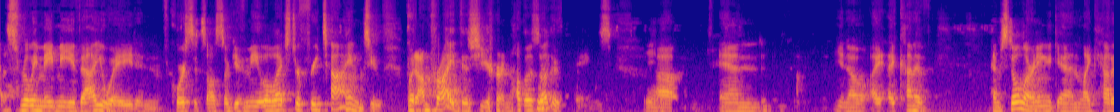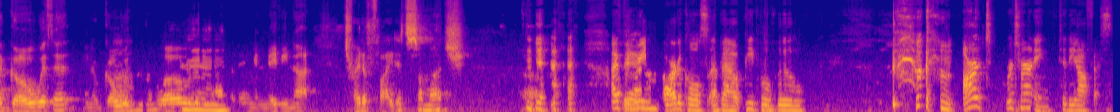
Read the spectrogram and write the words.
that's really made me evaluate, and of course, it's also given me a little extra free time to put on Pride this year and all those other things. Yeah. Um, and you know, I, I kind of i'm still learning again, like how to go with it. You know, go with the Mhm. flow Mhm. happening, and maybe not try to fight it so much. Uh, I've been Yeah. reading articles about people who aren't returning to the office,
